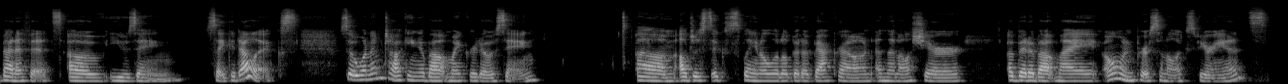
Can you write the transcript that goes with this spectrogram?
benefits of using psychedelics. So, when I'm talking about microdosing, um, I'll just explain a little bit of background and then I'll share a bit about my own personal experience.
